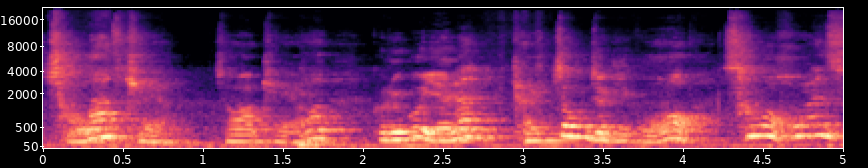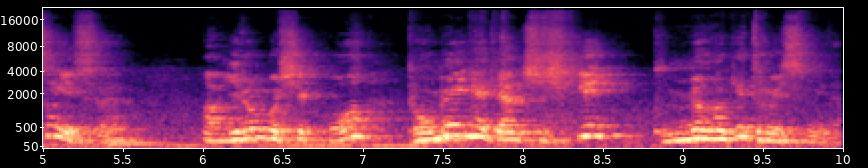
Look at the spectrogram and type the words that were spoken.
정확해요. 정확해요. 그리고 얘는 결정적이고 상호 호환성이 있어요. 어, 이런 것이 있고 도메인에 대한 지식이 분명하게 들어 있습니다.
